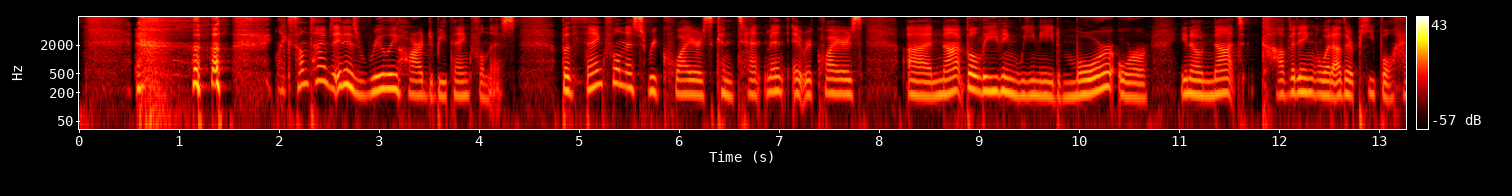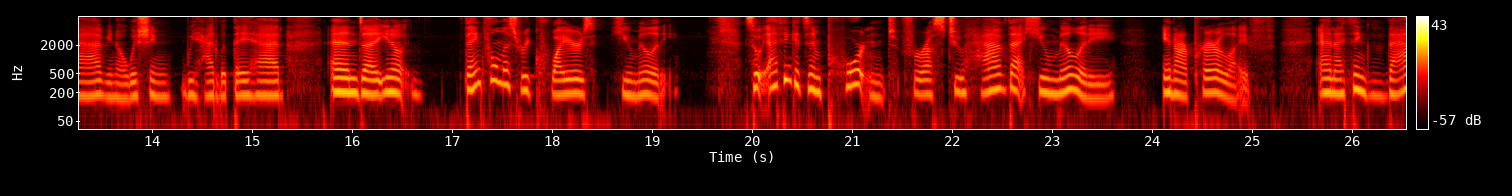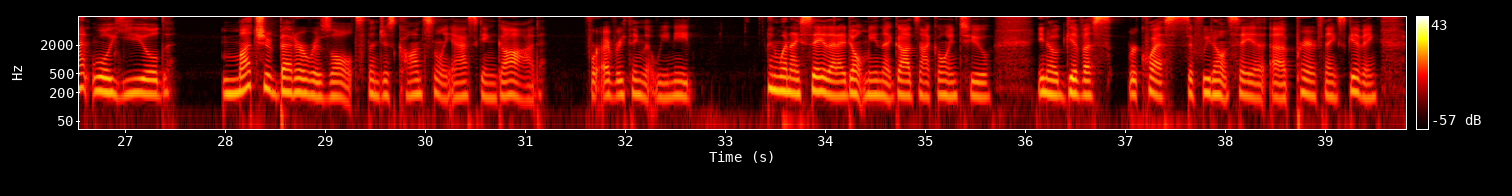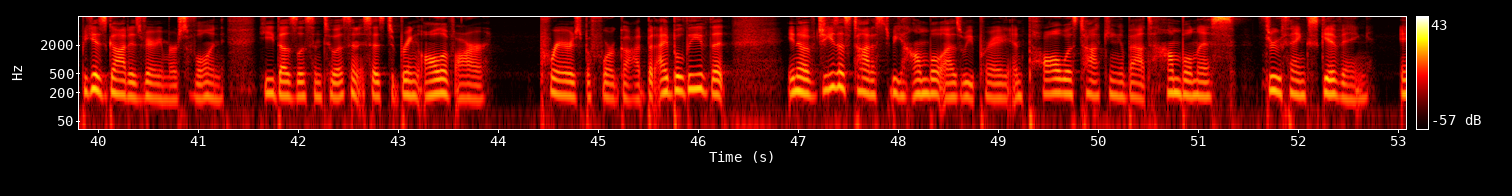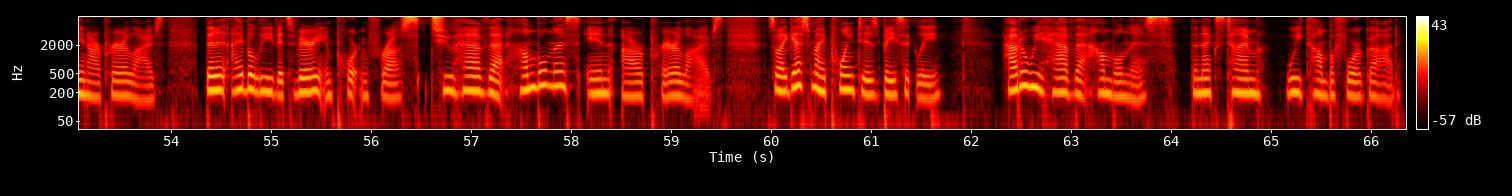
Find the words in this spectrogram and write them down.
like sometimes it is really hard to be thankfulness, but thankfulness requires contentment. It requires uh, not believing we need more or, you know, not coveting what other people have, you know, wishing we had what they had. And, uh, you know, thankfulness requires humility. So I think it's important for us to have that humility in our prayer life. And I think that will yield much better results than just constantly asking God for everything that we need. And when I say that, I don't mean that God's not going to, you know, give us requests if we don't say a, a, prayer of thanksgiving, because God is very merciful and He does listen to us. And it says to bring all of our prayers before God. But I believe that you know, if Jesus taught us to be humble as we pray, and Paul was talking about humbleness through thanksgiving in our prayer lives, then I believe it's very important for us to have that humbleness in our prayer lives. So I guess my point is basically, how do we have that humbleness the next time we come before God?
